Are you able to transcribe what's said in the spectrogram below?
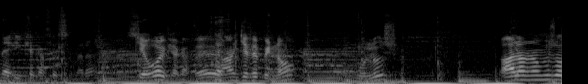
ναι, ήπια καφέ σήμερα. Και εγώ ήπια καφέ, αν και δεν πεινώ πολλού. Αλλά νομίζω.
